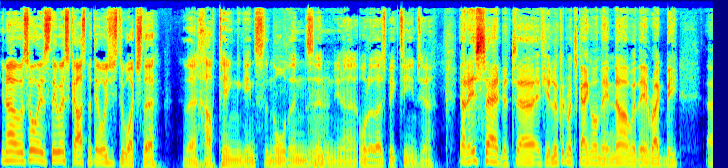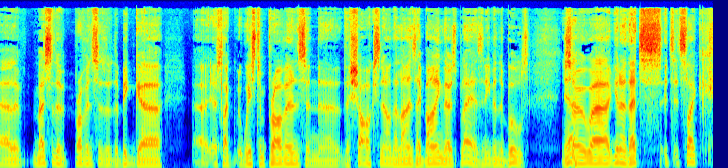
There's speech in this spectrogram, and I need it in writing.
you know, it was always there were scouts, but they always used to watch the the Gauteng against the Northerns and you know all of those big teams. Yeah. Yeah, it is sad, but uh, if you look at what's going on there now with their rugby, uh, most of the provinces of the big, uh, uh, it's like Western Province and uh, the Sharks now and the Lions, they're buying those players and even the Bulls. Yeah. So uh, you know that's it's it's like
